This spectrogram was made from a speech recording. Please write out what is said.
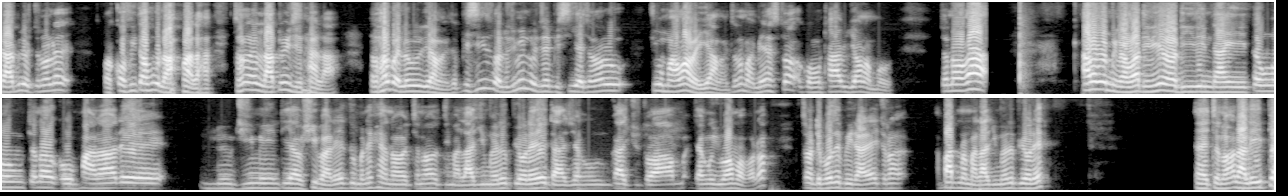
လာပြီးတော့ကျွန်တော်လည်းကော်ဖီတောက်ဖို့လာမှာလားကျွန်တော်လည်းလာတွေ့ချင်တာလားတော့ပဲလုပ်လို့ရမှာပစ္စည်းဆိုတော့လူကြီးမလူချင်းပစ္စည်းကကျွန်တော်တို့ကြိုမှာမှပဲရမှာကျွန်တော်မှအများ stock အကုန်ထားပြီးရောင်းတာမဟုတ်ကျွန်တော်ကအားလုံးပဲမင်္ဂလာပါဒီနေ့တော့ဒီနိုင်တုံးလုံးကျွန်တော်ကိုမှားထားတဲ့လူကြီးမင်းတယောက်ရှိပါတယ်သူမနေ့ပြန်တော့ကျွန်တော်ဒီမှာလာယူမယ်လို့ပြောတယ်ဒါရန်ကုန်ကယူသွားရန်ကုန်ယူသွားမှာပေါ့နော်ကျွန်တော် deposit ပေးထားတယ်ကျွန်တော် apartment မှာလာယူမယ်လို့ပြောတယ်အဲကျွန်တော်အဲ့ဒါလေးပြ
